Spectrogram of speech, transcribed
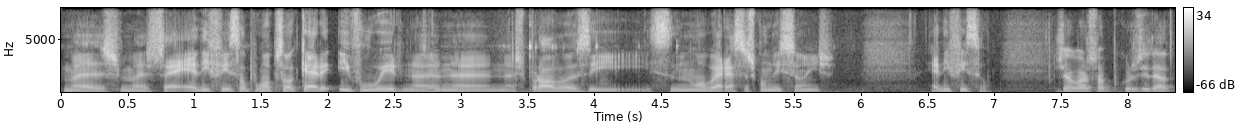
mas, mas é, é, difícil porque uma pessoa quer evoluir na, na, nas provas e, e se não houver essas condições é difícil. Já agora, só por curiosidade,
